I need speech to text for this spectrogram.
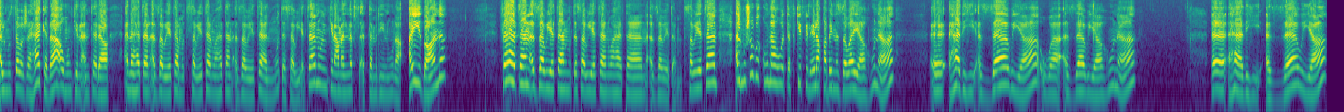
المزدوجة هكذا أو ممكن أن ترى أن هاتان الزاويتان متساويتان وهاتان الزاويتان متساويتان ويمكن عمل نفس التمرين هنا أيضا. فهاتان الزاويتان متساويتان وهاتان الزاويتان متساويتان. المشوق هنا هو التفكير في العلاقة بين الزوايا هنا. آه هذه الزاوية والزاوية هنا. آه هذه الزاوية.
